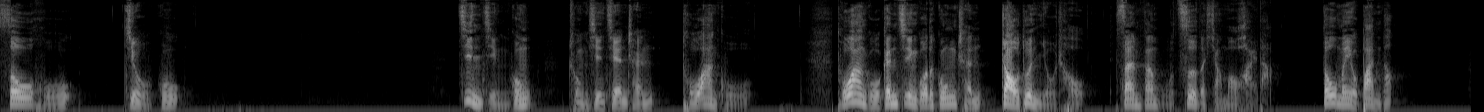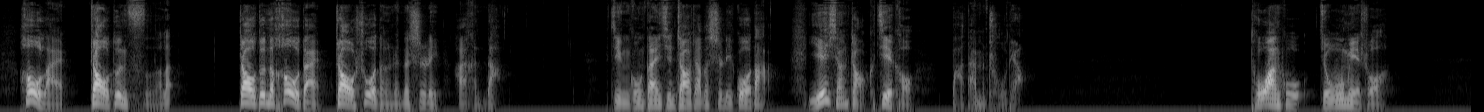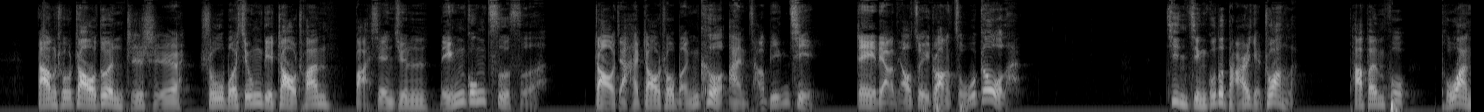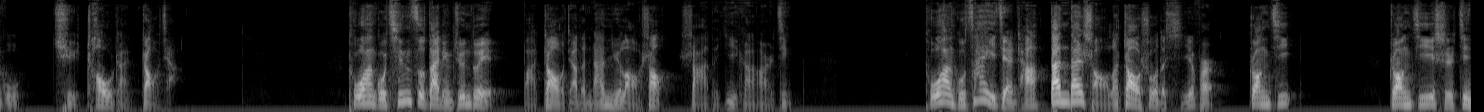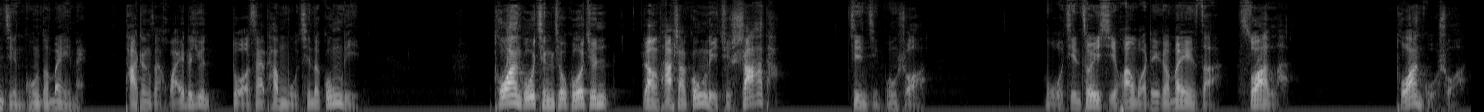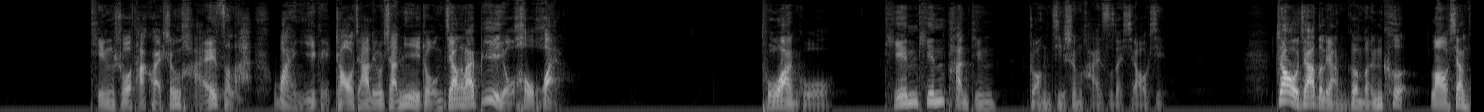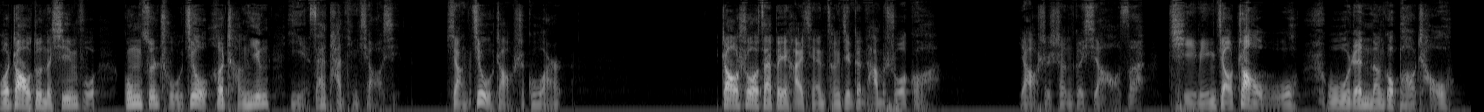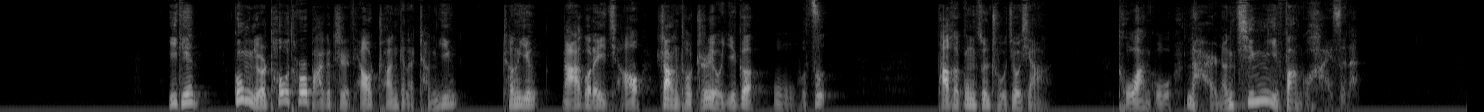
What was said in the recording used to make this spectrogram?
搜狐救姑。晋景公宠信奸臣屠岸贾，屠岸贾跟晋国的功臣赵盾有仇，三番五次的想谋害他，都没有办到。后来赵盾死了，赵盾的后代赵朔等人的势力还很大。景公担心赵家的势力过大，也想找个借口把他们除掉。屠岸贾就污蔑说。当初赵盾指使叔伯兄弟赵川把先君灵公赐死，赵家还招收门客、暗藏兵器，这两条罪状足够了。晋景公的胆儿也壮了，他吩咐屠岸贾去抄斩赵家。屠岸贾亲自带领军队，把赵家的男女老少杀得一干二净。屠岸贾再一检查，单单少了赵朔的媳妇儿庄姬。庄姬是晋景公的妹妹，她正在怀着孕，躲在她母亲的宫里。屠岸贾请求国君让他上宫里去杀她。晋景公说：“母亲最喜欢我这个妹子，算了。”屠岸贾说：“听说她快生孩子了，万一给赵家留下逆种，将来必有后患。”屠岸贾天天探听庄姬生孩子的消息。赵家的两个门客。老相国赵盾的心腹公孙杵臼和程婴也在探听消息，想救赵氏孤儿。赵朔在被害前曾经跟他们说过，要是生个小子，起名叫赵武，武人能够报仇。一天，宫女偷偷把个纸条传给了程婴，程婴拿过来一瞧，上头只有一个“武”字。他和公孙杵臼想，屠岸贾哪能轻易放过孩子呢？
